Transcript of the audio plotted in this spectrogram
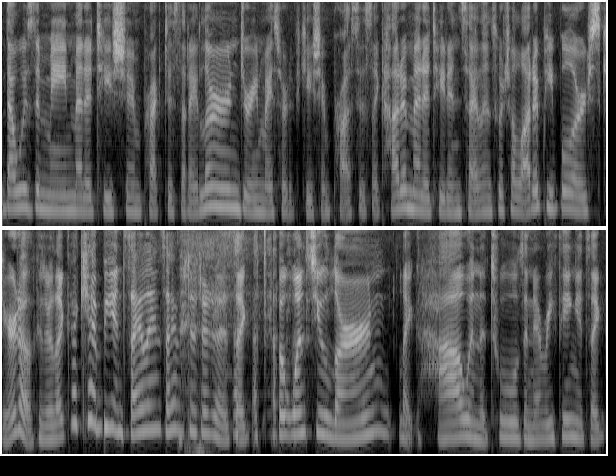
that was the main meditation practice that I learned during my certification process, like how to meditate in silence, which a lot of people are scared of because they're like, I can't be in silence. I have to. It's like, but once you learn like how and the tools and everything, it's like,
